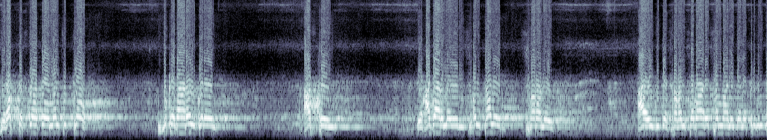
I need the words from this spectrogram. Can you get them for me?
যে রক্তস্নাত মানচিত্র বুকে ধারণ করে আজকে হাজার মায়ের সন্তানের স্মরণে আয়োজিত স্মরণ সভার সম্মানিত নেতৃবৃন্দ,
